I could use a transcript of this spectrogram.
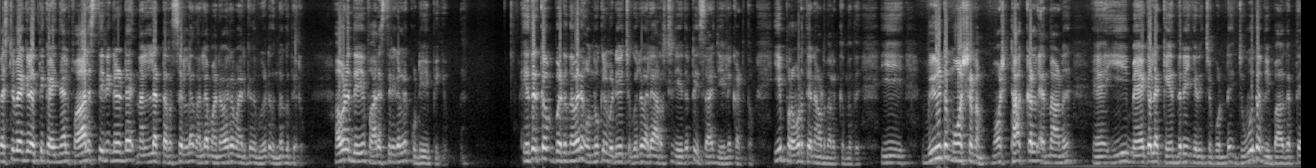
വെസ്റ്റ് ബാങ്കിൽ എത്തിക്കഴിഞ്ഞാൽ ഫാലസ്തീനികളുടെ നല്ല ടെറസുള്ള നല്ല മനോഹരമായിരിക്കുന്ന വീട് നിങ്ങൾക്ക് തരും. അവിടെ എന്ത് ചെയ്യും? ഫാലസ്തീനികളെ കുടിയേൽപ്പിക്കും. എതിർക്കപ്പെടുന്നവരെ ഒന്നുകിൽ വെടിവെച്ച് കൊല്ലും അല്ലെങ്കിൽ അറസ്റ്റ് ചെയ്തിട്ട് ഇസ്രായേൽ ജയിലിൽ കടത്തും. ഈ പ്രവൃത്തിയാണ് അവിടെ നടക്കുന്നത്. ഈ വീട് മോഷണം മോഷ്ടാക്കൾ എന്നാണ് ഈ മേഖല കേന്ദ്രീകരിച്ചുകൊണ്ട് ജൂത വിഭാഗത്തെ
